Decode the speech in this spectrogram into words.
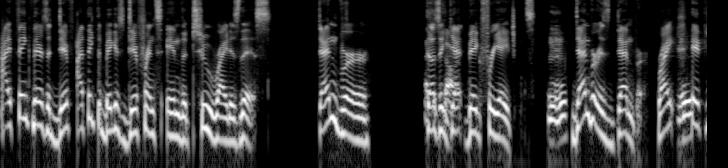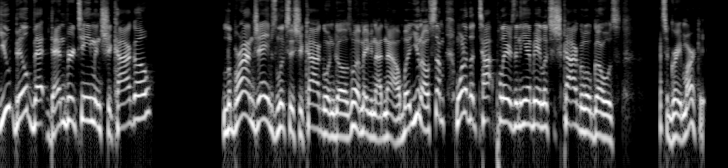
I think there's a diff. I think the biggest difference in the two, right, is this: Denver doesn't get big free agents. Mm-hmm. Denver is Denver, right? Mm-hmm. If you build that Denver team in Chicago, LeBron James looks at Chicago and goes, "Well, maybe not now, but you know, some one of the top players in the NBA looks at Chicago goes, that's a great market."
